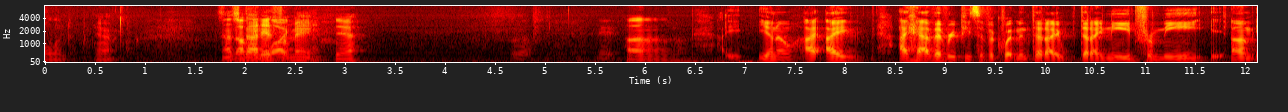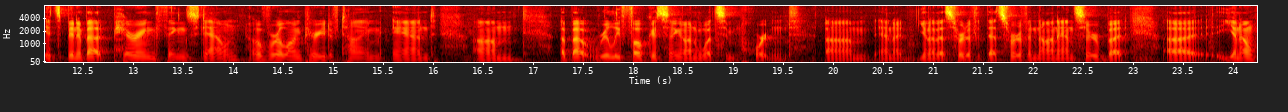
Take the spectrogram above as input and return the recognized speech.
Roland. Yeah. That's nothing about it for like- me. Yeah. Uh, you know, I, I I have every piece of equipment that I that I need. For me, um, it's been about paring things down over a long period of time, and um, about really focusing on what's important. Um, and I, you know, that's sort of that's sort of a non-answer, but uh, you know,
